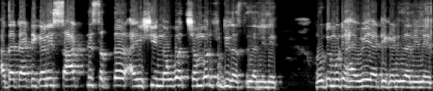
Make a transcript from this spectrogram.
आता त्या ठिकाणी साठ ते सत्तर ऐंशी नव्वद शंभर फुटी रस्ते झालेले आहेत. मोठे मोठे हायवे या ठिकाणी झालेले आहेत.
